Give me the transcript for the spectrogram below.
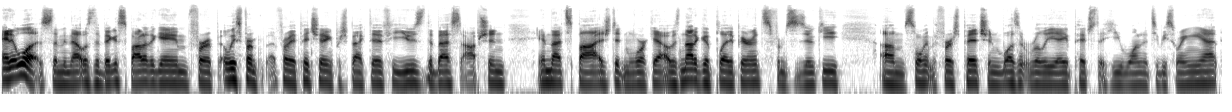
and it was. I mean, that was the biggest spot of the game for at least from from a pinch hitting perspective. He used the best option in that spot. It just didn't work out. It was not a good plate appearance from Suzuki. Um, swung at the first pitch and wasn't really a pitch that he wanted to be swinging at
